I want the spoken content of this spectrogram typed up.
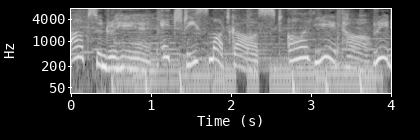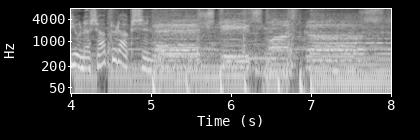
आप सुन रहे हैं एच डी स्मार्ट कास्ट और ये था रेडियो नशा प्रोडक्शन। एचडी स्मार्ट कास्ट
